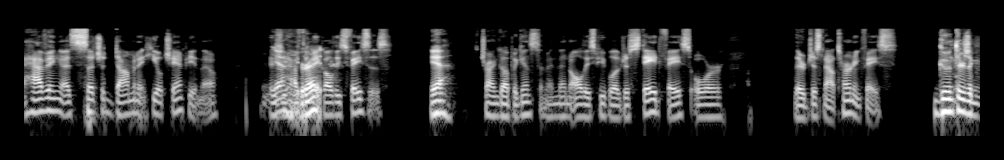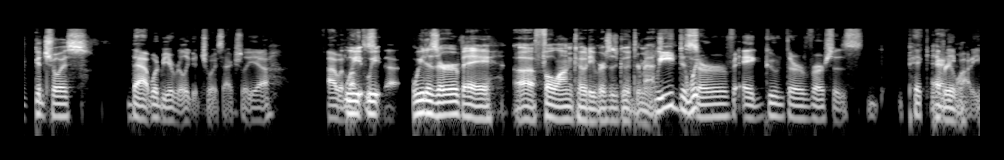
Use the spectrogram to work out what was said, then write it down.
having a such a dominant heel champion, though. Is you have to right. make all these faces Yeah, try and go up against them, and then all these people have just stayed face, or they're just now turning face. Gunther's a good choice. That would be a really good choice, actually. Yeah, I would love We- to we- see that. We deserve a uh, full-on Cody versus Gunther match. We deserve a Gunther versus pick Everyone, anybody.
